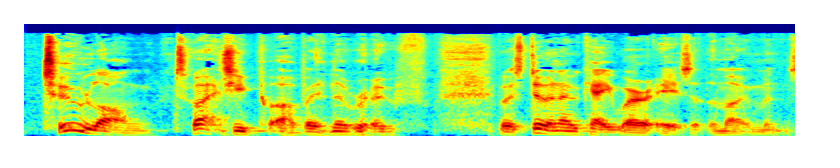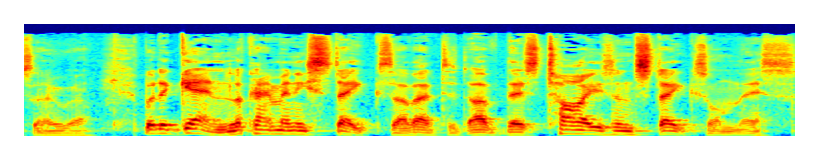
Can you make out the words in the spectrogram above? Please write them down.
too long to actually put up in the roof, but it's doing okay where it is at the moment. So, uh, but again, look how many stakes I've had to. I've, there's ties and stakes on this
